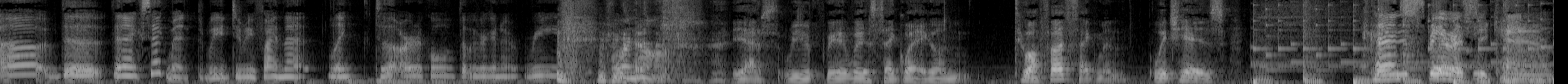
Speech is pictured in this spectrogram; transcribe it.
uh, the the next segment? Did we did we find that link to the article that we were gonna read or not? Yes, we we're, we're segueing on to our first segment, which is Conspiracy Camp.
